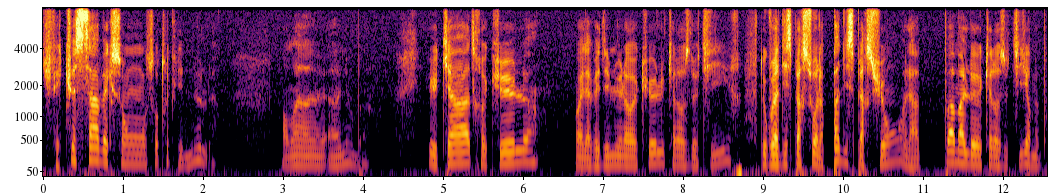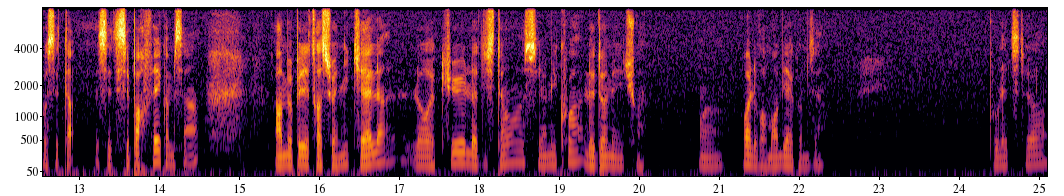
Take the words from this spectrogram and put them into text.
il fait que ça avec son, son truc, il est nul. Vraiment un, un noob. U4, recul. Ouais, il avait diminué le recul, cadence de tir. Donc voilà, dispersion, elle a pas de dispersion, elle a pas mal de cadence de tir, mais c'est parfait comme ça. Armure pénétration, nickel. Le recul, la distance, il a mis quoi? Le damage, ouais. Ouais, ouais elle est vraiment bien comme ça. Bullet Storm,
